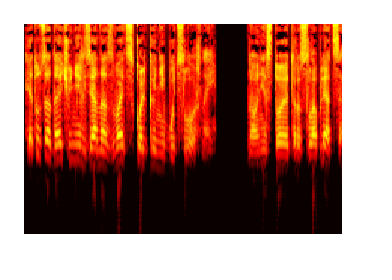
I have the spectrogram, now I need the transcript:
эту задачу нельзя назвать сколько-нибудь сложной. Но не стоит расслабляться.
